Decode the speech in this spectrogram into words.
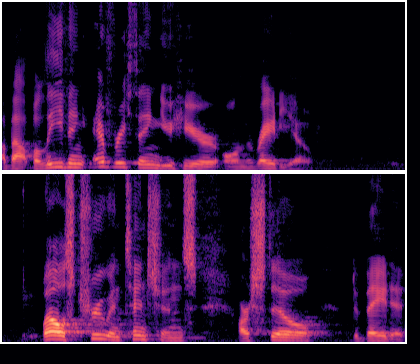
about believing everything you hear on the radio. Welles' true intentions are still debated.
